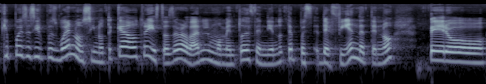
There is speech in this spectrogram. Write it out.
¿qué puedes decir? Pues bueno, si no te queda otra y estás de verdad en el momento defendiéndote, pues defiéndete, ¿no? Pero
